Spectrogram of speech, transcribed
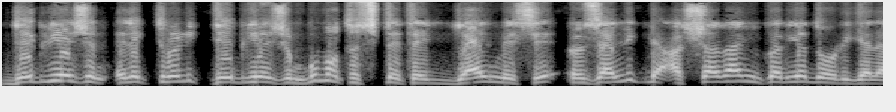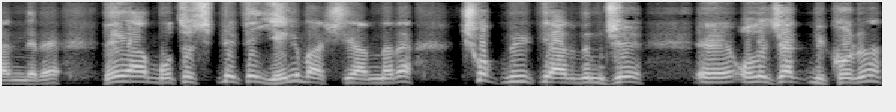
Debriyajın, elektronik debriyajın bu motosiklete gelmesi özellikle aşağıdan yukarıya doğru gelenlere veya motosiklete yeni başlayanlara çok büyük yardımcı e, olacak bir konu.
